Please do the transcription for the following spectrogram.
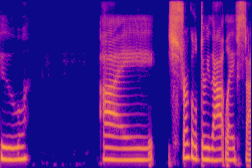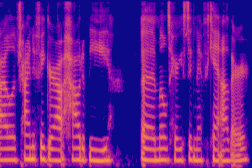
who I struggled through that lifestyle of trying to figure out how to be a military significant other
